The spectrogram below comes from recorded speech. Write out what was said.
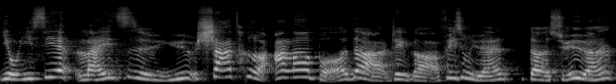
有一些来自于沙特阿拉伯的这个飞行员的学员，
